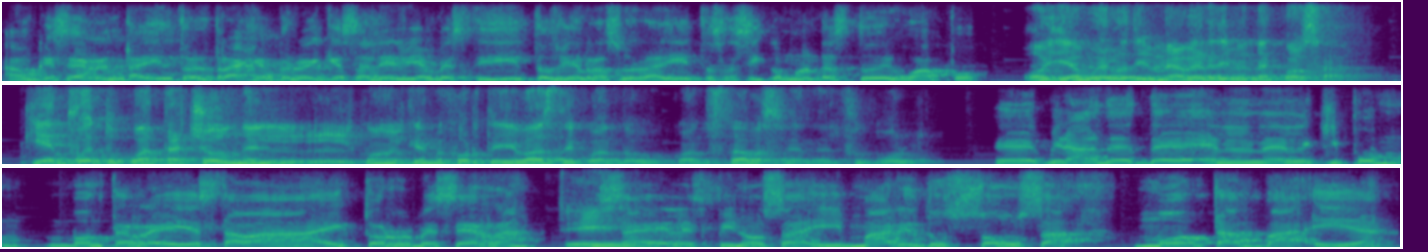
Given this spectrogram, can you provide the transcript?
aunque sea rentadito el traje, pero hay que salir bien vestiditos, bien rasuraditos, así como andas tú de guapo. Oye, abuelo, dime, a ver, dime una cosa. ¿Quién fue tu cuatachón el, con el que mejor te llevaste cuando, cuando estabas en el fútbol? Eh, mira, en el equipo Monterrey estaba Héctor Becerra, Isael Espinosa y Mario Sousa Mota Bahía,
